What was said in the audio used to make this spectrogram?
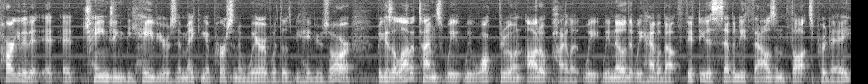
targeted at, at, at, changing behaviors and making a person aware of what those behaviors are. Because a lot of times we, we walk through on autopilot. We, we know that we have about 50 to 70,000 thoughts per day.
